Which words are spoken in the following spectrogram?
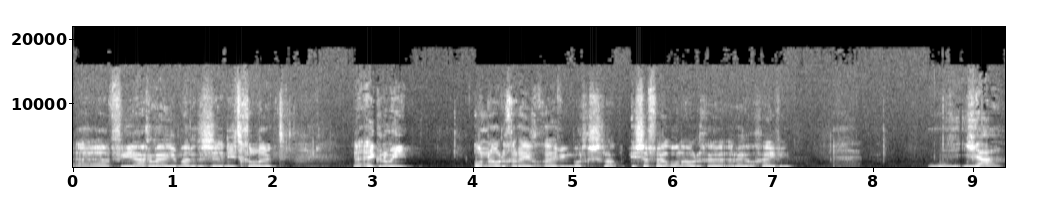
eh, vier jaar geleden, maar dat is eh, niet gelukt. Economie. Onnodige regelgeving wordt geschrapt. Is er veel onnodige regelgeving? Ja,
